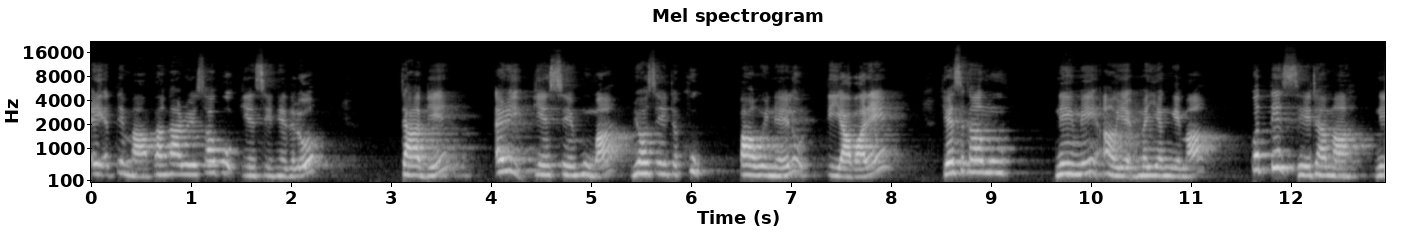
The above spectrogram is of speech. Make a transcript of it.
အိမ်အစ်စ်မှာဘန်ကာတွေစောက်ဖို့ပြင်ဆင်နေတယ်လို့ဒါပြင်အဲ့ဒီပြင်ဆင်မှုမှာမျောစင်တစ်ခုပါဝင်တယ်လို့သိရပါတယ်။ရဲစခန်းမှုနေမင်းအောင်ရဲ့မရငယ်မှာကွက်တစ်ဈေးတန်းမှာနေ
